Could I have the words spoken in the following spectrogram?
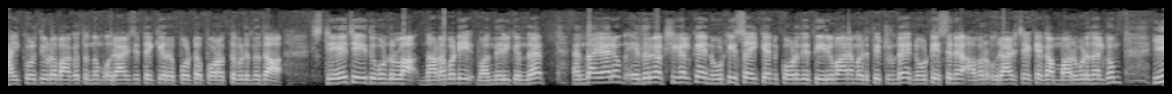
ഹൈക്കോടതിയുടെ ഭാഗത്തുനിന്നും ഒരാഴ്ചത്തേക്ക് റിപ്പോർട്ട് പുറത്തുവിടുന്നത് സ്റ്റേ ചെയ്തുകൊണ്ടുള്ള നടപടി വന്നിരിക്കുന്നത്. എന്തായാലും എതിർകക്ഷികൾക്ക് നോട്ടീസ് അയക്കാൻ കോടതി തീരുമാനമെടുത്തിട്ടുണ്ട്. നോട്ടീസിന് അവർ ഒരാഴ്ചയ്ക്കകം മറുപടി നൽകും. ഈ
